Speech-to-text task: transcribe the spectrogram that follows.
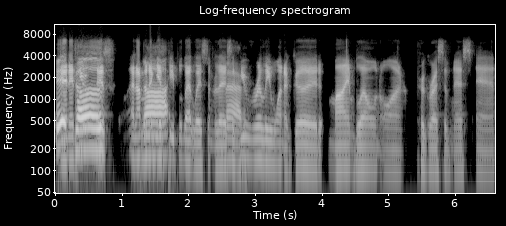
It and if does. You, if, and I'm going to give people that listen to this, if you really want a good mind blown on progressiveness and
